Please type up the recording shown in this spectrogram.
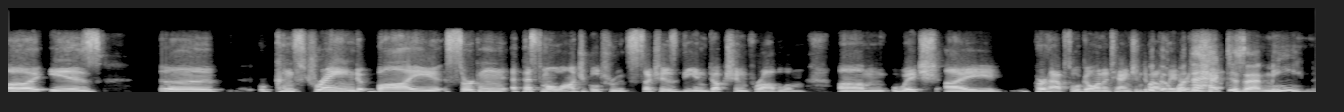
uh, is. Uh, constrained by certain epistemological truths, such as the induction problem, um, which I perhaps will go on a tangent about what later. What the heck does that mean?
